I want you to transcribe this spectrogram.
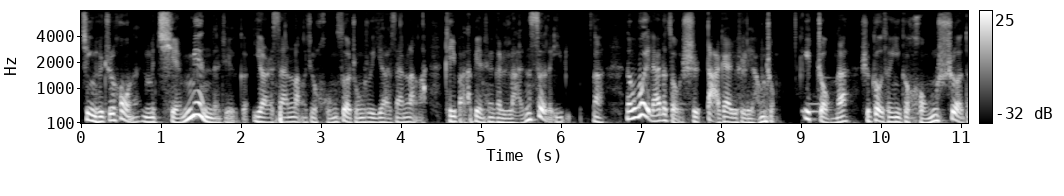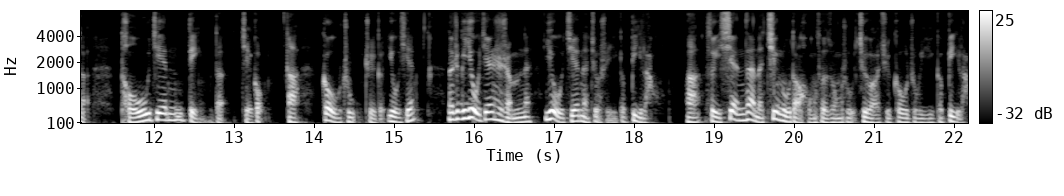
进去之后呢，那么前面的这个一二三浪，就是红色中枢一二三浪啊，可以把它变成一个蓝色的一笔啊。那么未来的走势大概率是两种，一种呢是构成一个红色的头肩顶的结构啊，构筑这个右肩。那这个右肩是什么呢？右肩呢就是一个 B 浪啊，所以现在呢进入到红色中枢就要去构筑一个 B 浪。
